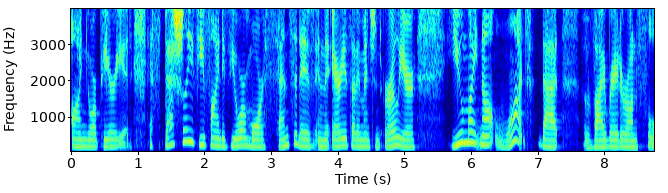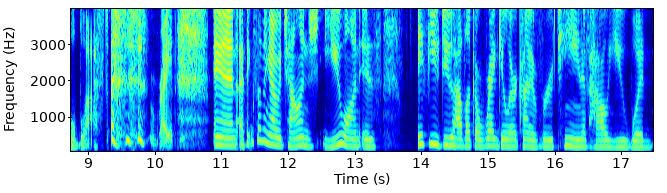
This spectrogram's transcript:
on your period, especially if you find if you're more sensitive in the areas that I mentioned earlier, you might not want that vibrator on full blast, right? And I think something I would challenge you on is if you do have like a regular kind of routine of how you would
